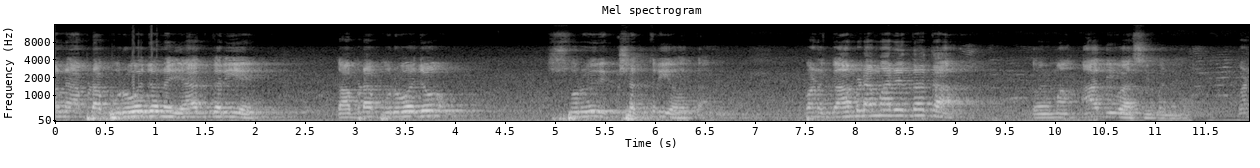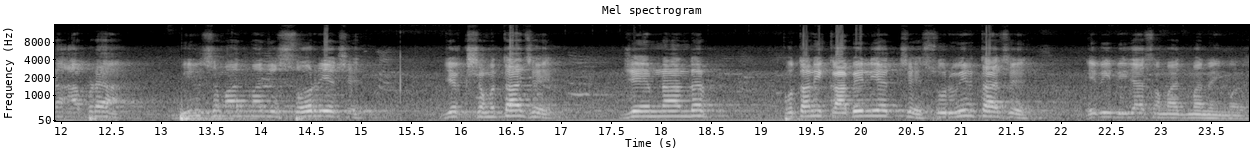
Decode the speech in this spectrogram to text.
અને આપણા પૂર્વજોને યાદ કરીએ, તો આપણા પૂર્વજો સુરવીર ક્ષત્રિય હતા. પણ ગામડામાં રહેતા હતા, તો એમાં આદિવાસી બને. પણ આપણા ભીલ સમાજમાં જે શૌર્ય છે, જે ક્ષમતા છે, જે એમના અંદર પોતાની કાબેલિયત છે સુરવીરતા છે, એવી બીજા સમાજમાં નહીં મળે.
